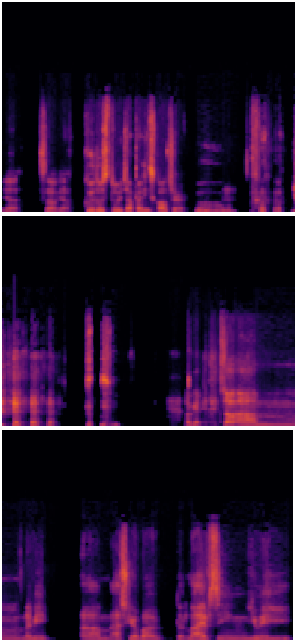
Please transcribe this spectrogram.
yeah so yeah kudos to japanese culture Woo. okay. So um, let me um ask you about the lives in UAE.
